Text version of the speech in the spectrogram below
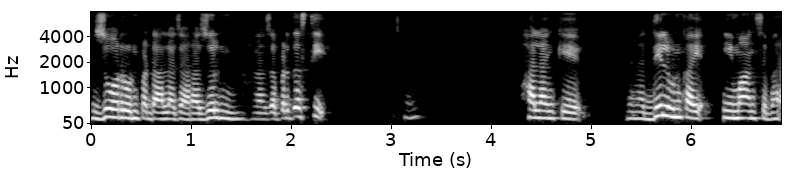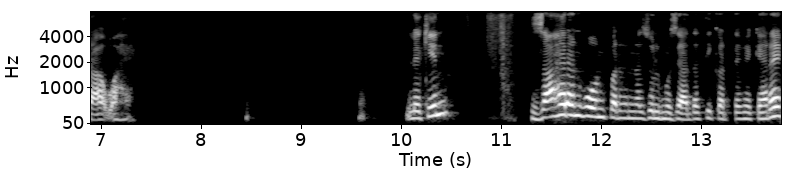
زور ان پر ڈالا جا رہا، ظلم زبردستی۔ حالانکہ دل ان کا ایمان سے بھرا ہوا ہے۔ لیکن ظاہراً وہ ان پر ظلم و زیادتی کرتے ہوئے کہہ رہے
